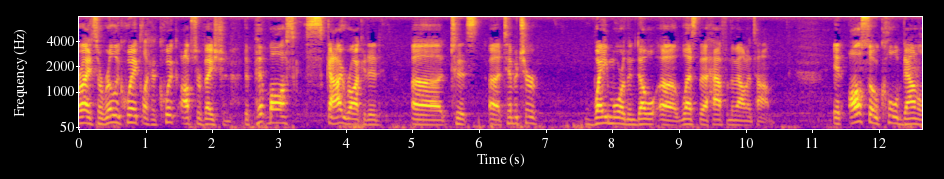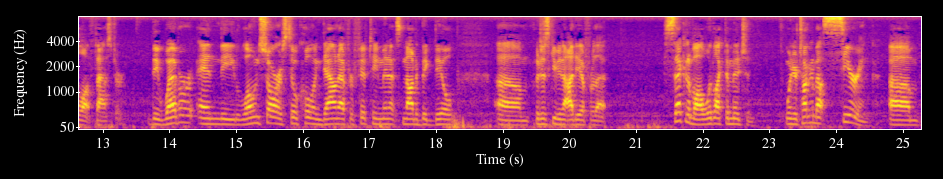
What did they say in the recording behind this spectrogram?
All right, so really quick, like a quick observation. The Pit Boss skyrocketed uh, to its uh, temperature way more than double, uh, less than half of the amount of time. It also cooled down a lot faster. The Weber and the Lone Star are still cooling down after 15 minutes, not a big deal, um, but just give you an idea for that. Second of all, would like to mention, when you're talking about searing, um,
